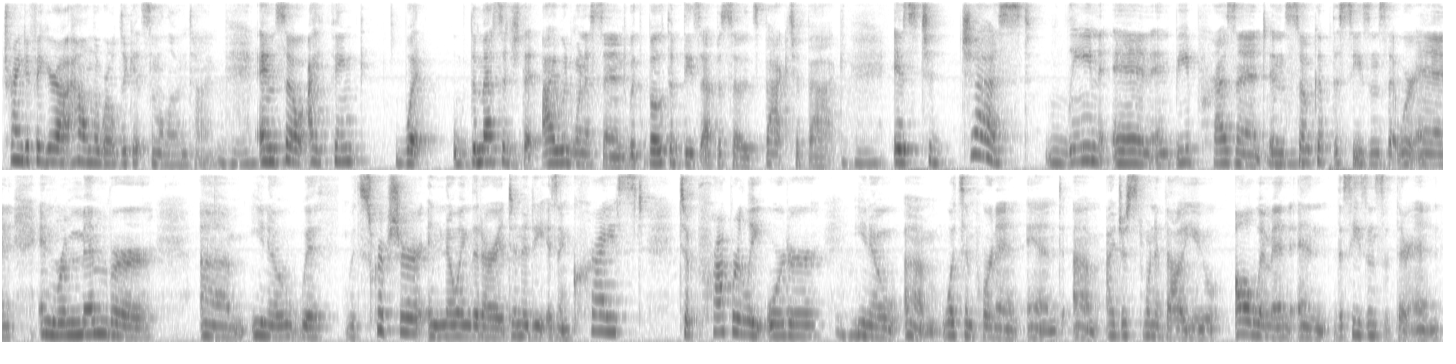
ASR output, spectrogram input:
trying to figure out how in the world to get some alone time. Mm-hmm. And so I think what the message that I would want to send with both of these episodes back to back mm-hmm. is to just lean in and be present mm-hmm. and soak up the seasons that we're in and remember um, you know with with scripture and knowing that our identity is in Christ to properly order mm-hmm. you know um, what's important and um, I just want to value all women and the seasons that they're in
